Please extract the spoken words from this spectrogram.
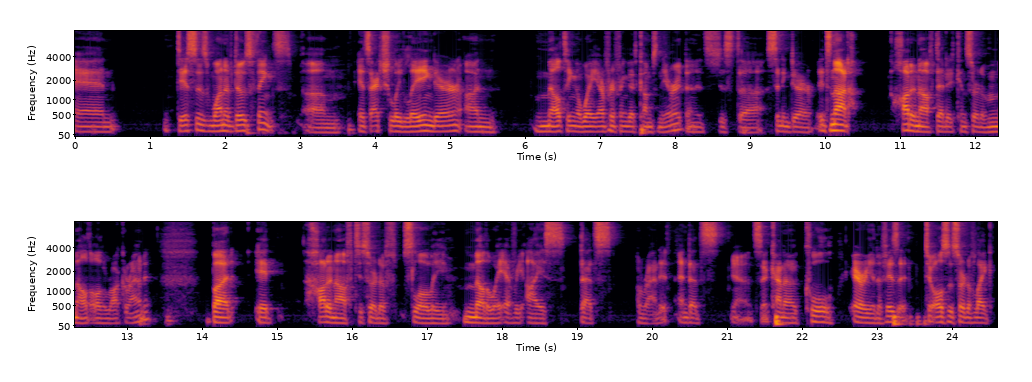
And this is one of those things. Um, it's actually laying there on melting away everything that comes near it. And it's just uh, sitting there. It's not hot enough that it can sort of melt all the rock around it, but it hot enough to sort of slowly melt away every ice that's around it and that's yeah it's a kind of cool area to visit to also sort of like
